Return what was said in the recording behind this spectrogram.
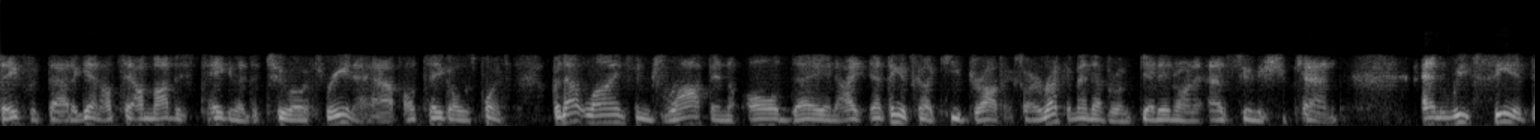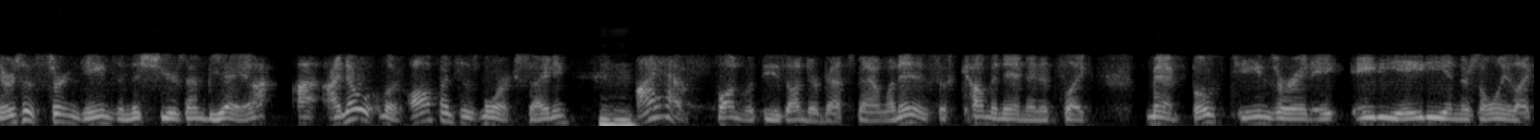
safe with that. Again, I'll say I'm not just taking it to 203 and a half. I'll take all those points. But that line's been dropping all day, and I, I think it's going to keep dropping. So I recommend everyone get in on it as soon as you can. And we've seen it. There's a certain games in this year's NBA, and I, I know, look, offense is more exciting. Mm-hmm. I have fun with these under bets, man. When it is just coming in and it's like, man, both teams are at 80 80, and there's only like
